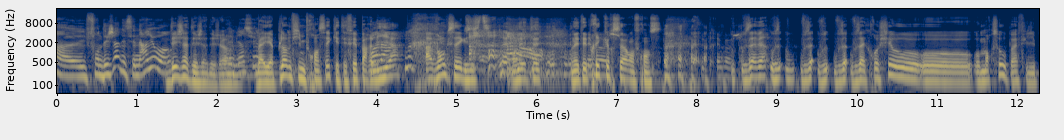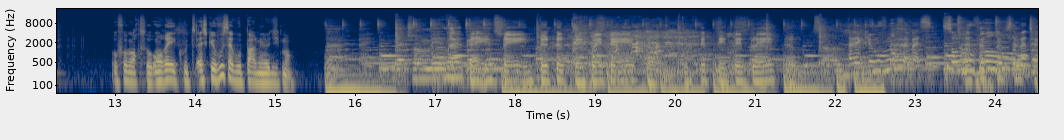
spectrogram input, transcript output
euh, ils font déjà des scénarios. Hein. Déjà, déjà, déjà. Mais bien sûr. Bah, Il y a plein de films français qui étaient faits par Voilà. l'IA avant que ça existe. On était, on était C'est précurseurs en France. Vous, avez, vous, vous, vous- vous accrochez au, au- au morceau ou pas, Philippe? Au faux morceau. On réécoute. Est-ce que vous, ça vous parle mélodiquement? Avec le mouvement, ça passe. Sans le mouvement, on sait pas trop,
